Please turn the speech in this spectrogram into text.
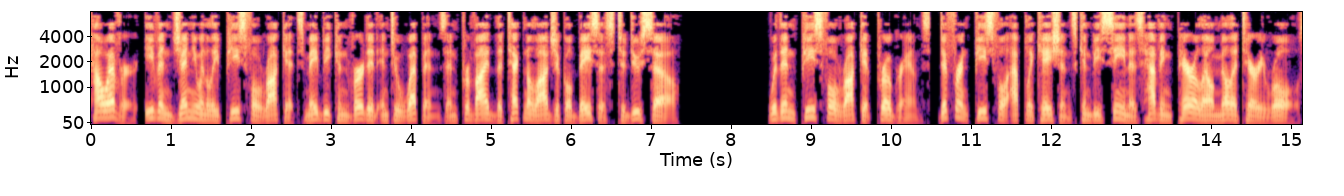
However, even genuinely peaceful rockets may be converted into weapons and provide the technological basis to do so. Within peaceful rocket programs, different peaceful applications can be seen as having parallel military roles.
